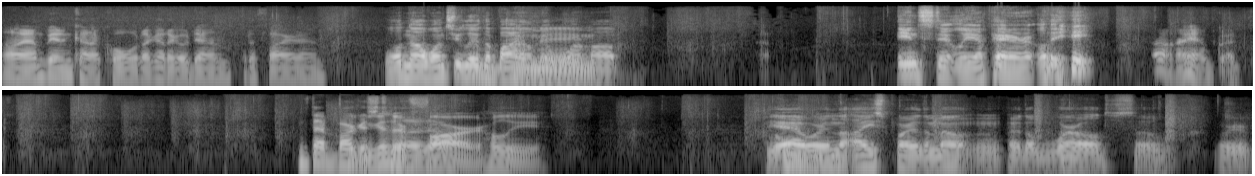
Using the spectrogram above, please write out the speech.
Oh, I'm getting kind of cold. I gotta go down and put a fire down. well, no. Once you leave the I'm biome, you'll warm up instantly. Apparently. Oh, I am good. That bug you is guys too are low, though. far. Holy. yeah, we're in the ice part of the mountain or the world, so we're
